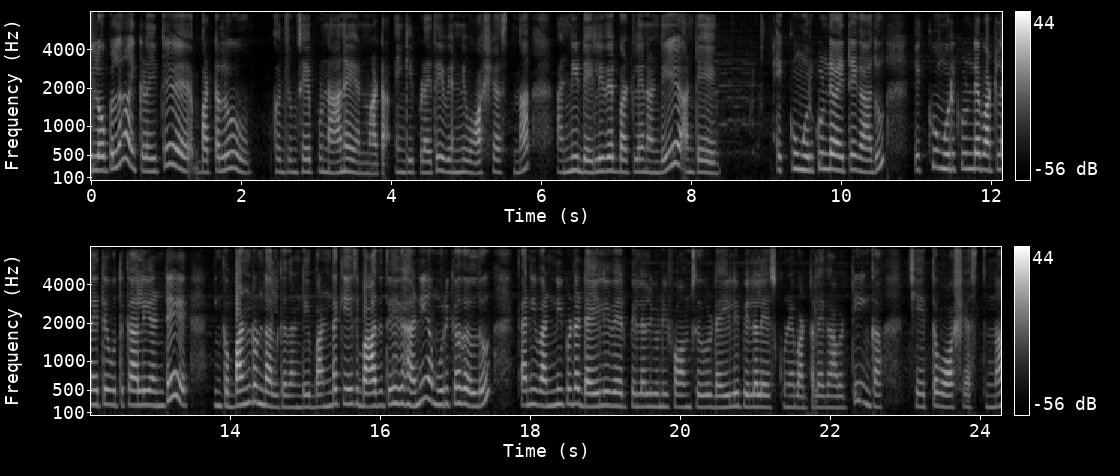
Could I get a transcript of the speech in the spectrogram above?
ఈ లోపల ఇక్కడైతే బట్టలు కొంచెం సేపు నానే అనమాట ఇంక ఇప్పుడైతే ఇవన్నీ వాష్ చేస్తున్నా. అన్నీ డైలీ వేర్ బట్టలేనండి. అంటే ఎక్కువ మురుకుండేవి అయితే కాదు ఎక్కువ మురికుండే బట్టలు అయితే ఉతకాలి అంటే ఇంకా బండ ఉండాలి కదండి. బండకేసి బాధితే కానీ ఆ మురికి వదలదు కానీ ఇవన్నీ కూడా డైలీ వేర్ పిల్లల యూనిఫామ్స్ డైలీ పిల్లలు వేసుకునే బట్టలే కాబట్టి ఇంకా చేత్తో వాష్ చేస్తున్నా.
